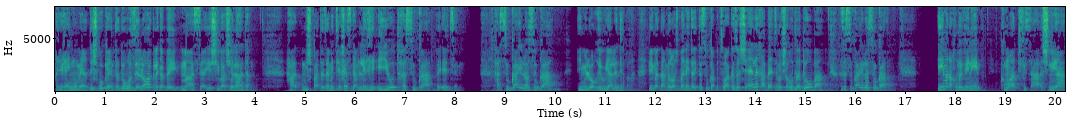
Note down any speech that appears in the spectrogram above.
היראים אומר, תשבו כאין תדורו, זה לא רק לגבי מעשה הישיבה של האדם. המשפט הזה מתייחס גם לראיות הסוכה בעצם. הסוכה היא לא סוכה אם היא לא ראויה לדירה. ואם אתה מראש בנית את הסוכה בצורה כזו שאין לך בעצם אפשרות לדור בה, אז הסוכה היא לא סוכה. אם אנחנו מבינים, כמו התפיסה השנייה,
